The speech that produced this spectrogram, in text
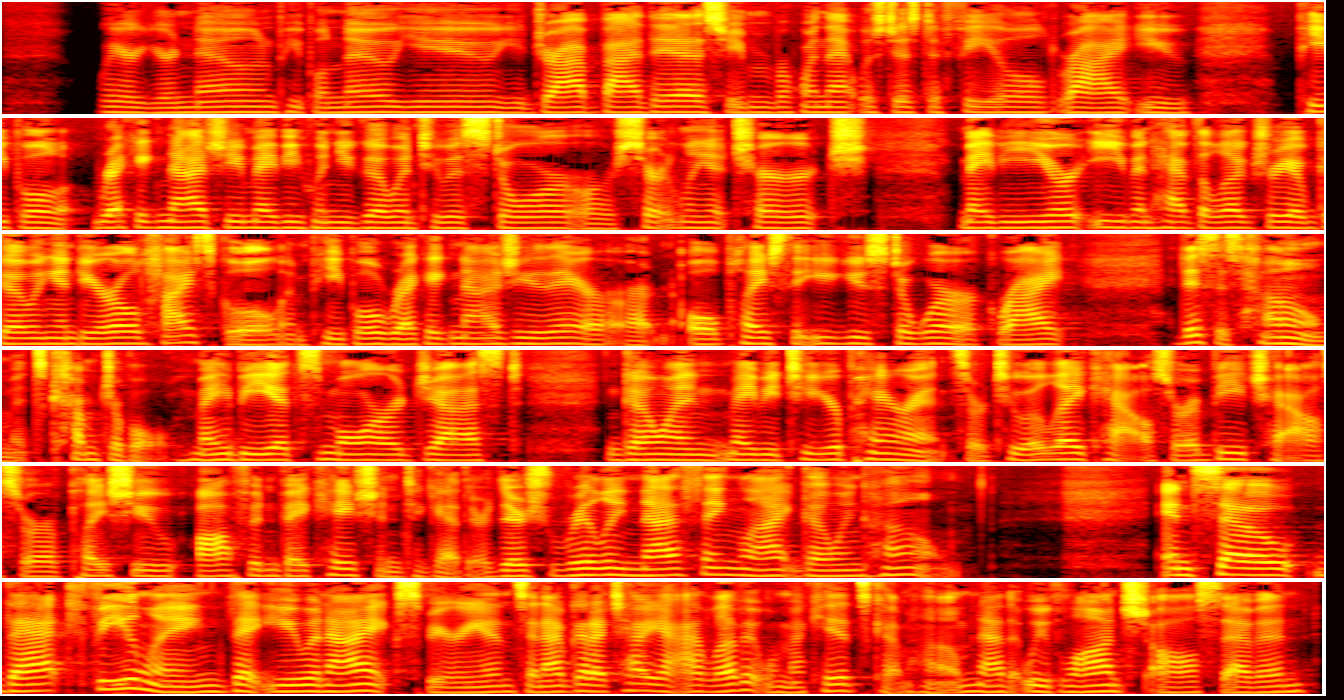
where you're known, people know you, you drive by this, you remember when that was just a field, right? You People recognize you maybe when you go into a store or certainly at church. Maybe you even have the luxury of going into your old high school and people recognize you there or an old place that you used to work, right? This is home. It's comfortable. Maybe it's more just going maybe to your parents or to a lake house or a beach house or a place you often vacation together. There's really nothing like going home. And so that feeling that you and I experience, and I've got to tell you, I love it when my kids come home. Now that we've launched all seven,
